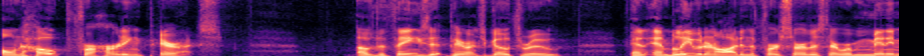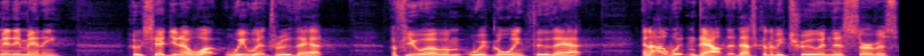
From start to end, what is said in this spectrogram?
on hope for hurting parents, of the things that parents go through. And, and believe it or not, in the first service, there were many, many, many who said, you know what, we went through that. A few of them, we're going through that. And I wouldn't doubt that that's going to be true in this service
